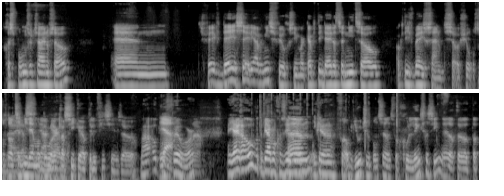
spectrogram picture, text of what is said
gesponsord zijn of zo. En VVD en CDA heb ik niet zoveel gezien, maar ik heb het idee dat ze niet zo actief bezig zijn op de socials. Of dat ze het niet helemaal ja, door meer hebben. klassieke op televisie en zo. Maar ook wel Ja. veel hoor. Ja. En jij Raoul, wat heb jij allemaal gezien? Ehm, op ik je- heb vooral op YouTube ontzettend veel GroenLinks gezien. Hè? Dat, eh, dat, dat,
